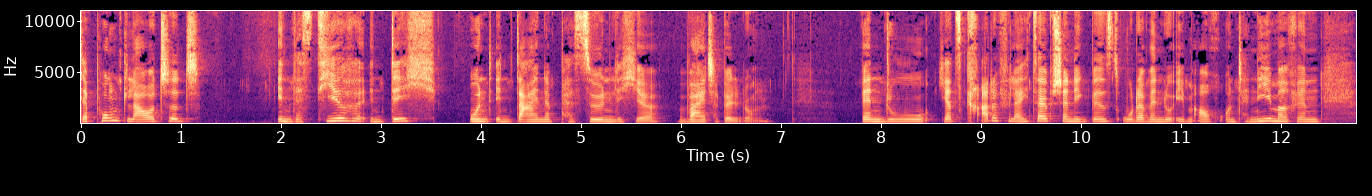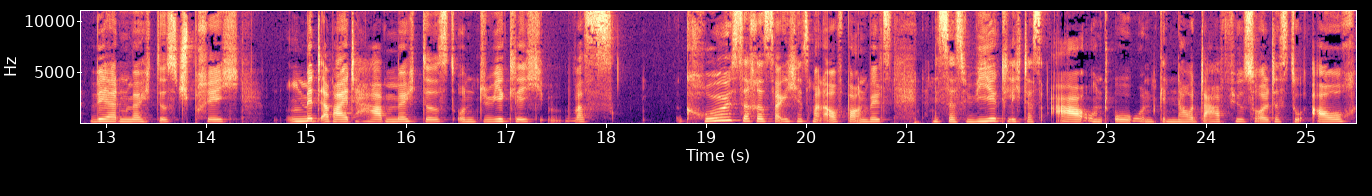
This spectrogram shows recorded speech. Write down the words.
der Punkt lautet, investiere in dich und in deine persönliche Weiterbildung wenn du jetzt gerade vielleicht selbstständig bist oder wenn du eben auch Unternehmerin werden möchtest, sprich Mitarbeiter haben möchtest und wirklich was Größeres, sage ich jetzt mal, aufbauen willst, dann ist das wirklich das A und O. Und genau dafür solltest du auch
